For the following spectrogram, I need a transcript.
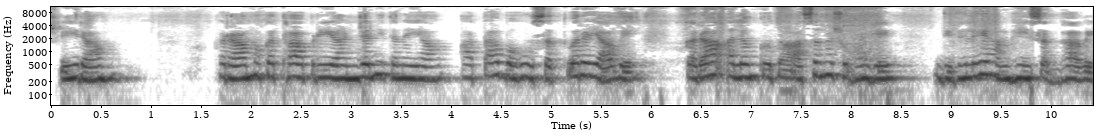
श्रीराम रामकथा प्रिय आता बहु सत्वर यावे. करा अलंकृत आसन शुभ हे दिघले आम्ही सद्भावे.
